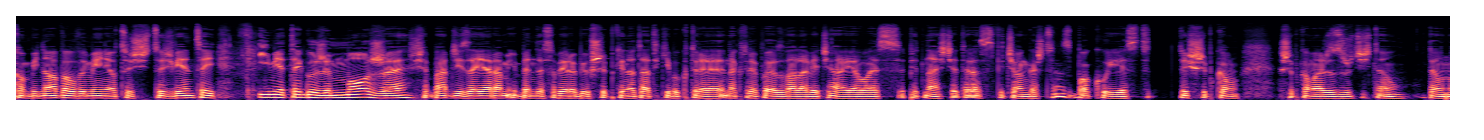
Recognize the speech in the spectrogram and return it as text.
kombinował, wymieniał coś, coś więcej w imię tego, że może się bardziej zajaram i będę sobie robił szybkie notatki, bo które, na które pozwala, wiecie, iOS 15. Teraz wyciągasz ten z boku i jest dość szybką, szybko możesz zrzucić tę, tę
